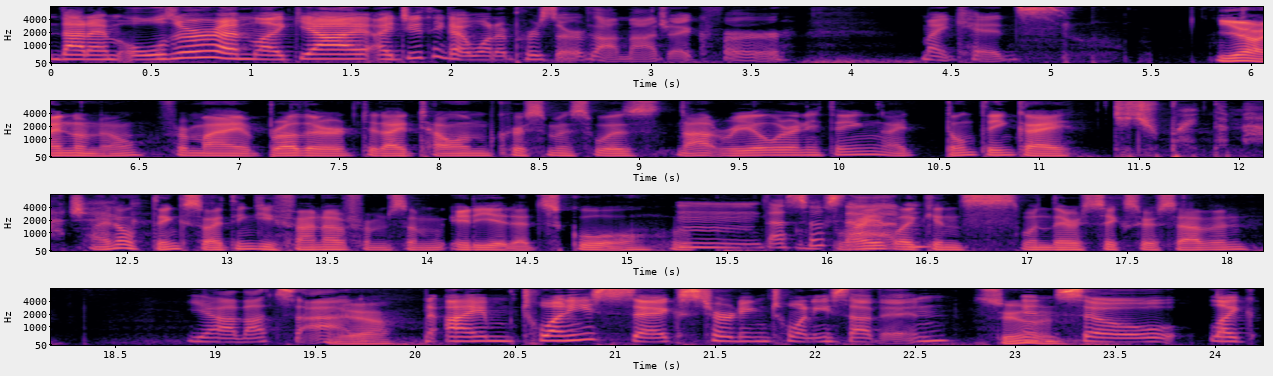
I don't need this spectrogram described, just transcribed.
that I'm older, I'm like, yeah, I, I do think I want to preserve that magic for my kids. Yeah, I don't know. For my brother, did I tell him Christmas was not real or anything? I don't think I. Did you break the magic? I don't think so. I think he found out from some idiot at school. who- Mm, that's so sad. right, like in when they're six or seven. yeah, that's sad. Yeah, I'm 26, turning 27, soon. and so like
